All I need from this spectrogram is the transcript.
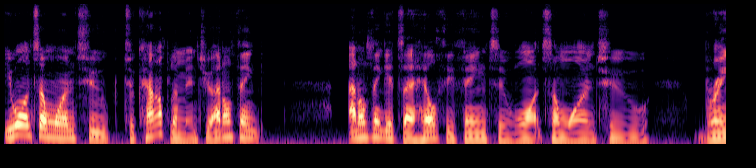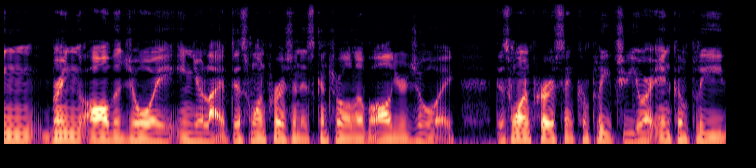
you want someone to to compliment you. I don't think I don't think it's a healthy thing to want someone to bring bring all the joy in your life. This one person is control of all your joy. This one person completes you. You are incomplete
